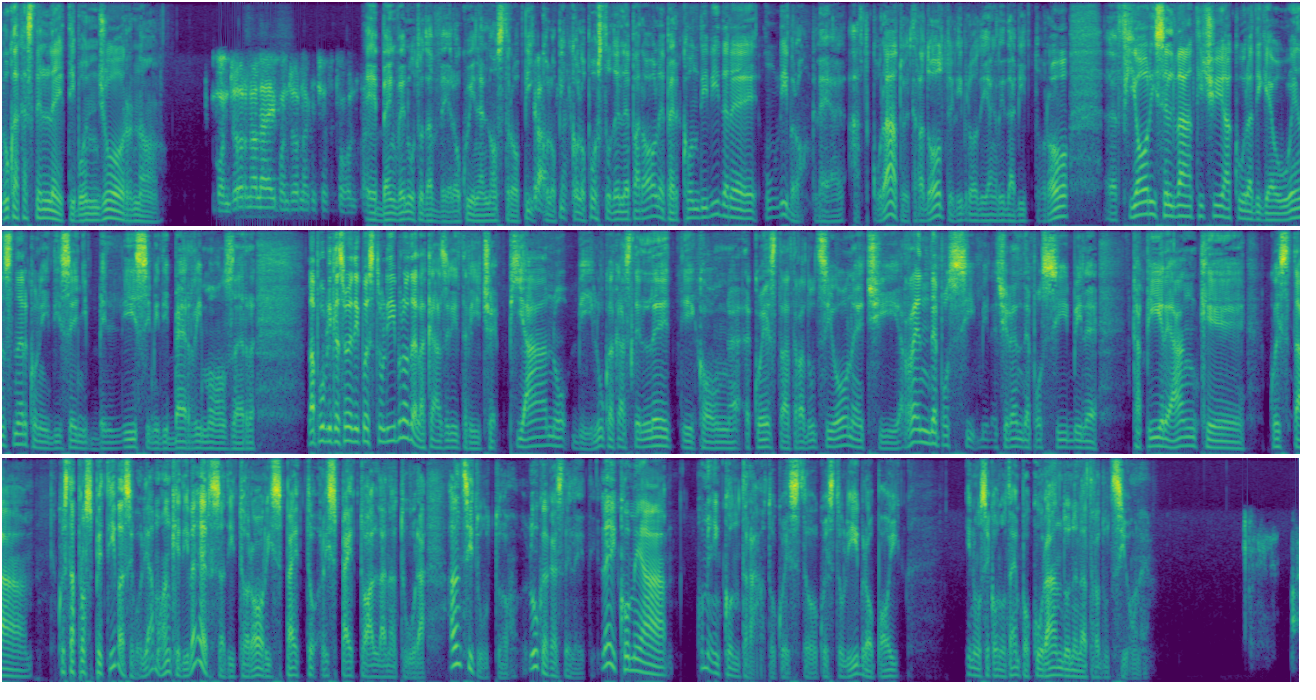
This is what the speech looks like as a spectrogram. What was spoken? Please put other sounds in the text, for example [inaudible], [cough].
Luca Castelletti, buongiorno. Buongiorno a lei, buongiorno a chi ci ascolta. E benvenuto davvero qui nel nostro piccolo, Grazie. piccolo posto delle parole per condividere un libro che lei ha curato e tradotto, il libro di Henri David Thoreau, eh, Fiori selvatici a cura di Geo Winsner con i disegni bellissimi di Barry Moser. La pubblicazione di questo libro della casa editrice Piano B. Luca Castelletti con questa traduzione ci rende possibile, ci rende possibile capire anche questa, questa prospettiva, se vogliamo, anche diversa di Torò rispetto, rispetto alla natura. Anzitutto, Luca Castelletti, lei come ha, come ha incontrato questo, questo libro, poi in un secondo tempo curandone la traduzione?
